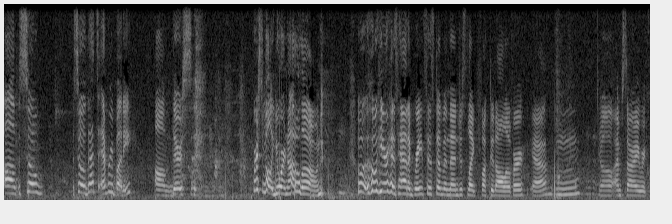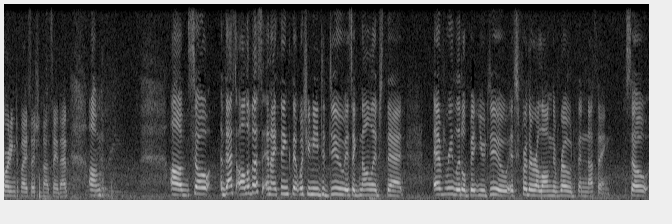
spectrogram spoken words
Um, so, so that's everybody. Um, there's, first of all, you are not alone. who, who here has had a great system and then just like fucked it all over? Yeah. mm Oh, I'm sorry, recording device. I should not say that. Um, um, so that's all of us, and I think that what you need to do is acknowledge that every little bit you do is further along the road than nothing. So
